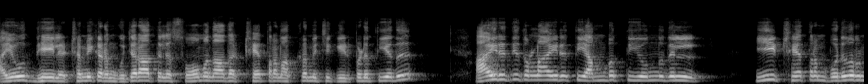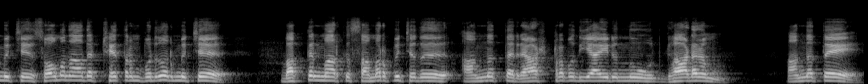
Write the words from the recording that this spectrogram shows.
അയോധ്യയിലെ ക്ഷമിക്കണം ഗുജറാത്തിലെ സോമനാഥ ക്ഷേത്രം ആക്രമിച്ച് കീഴ്പ്പെടുത്തിയത്. ആയിരത്തി തൊള്ളായിരത്തി അമ്പത്തി ഒന്നതിൽ ഈ ക്ഷേത്രം പുനർനിർമ്മിച്ച് സോമനാഥ ക്ഷേത്രം പുനർനിർമ്മിച്ച് ഭക്തന്മാർക്ക് സമർപ്പിച്ചത് അന്നത്തെ രാഷ്ട്രപതിയായിരുന്നു ഉദ്ഘാടനം. അന്നത്തെ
